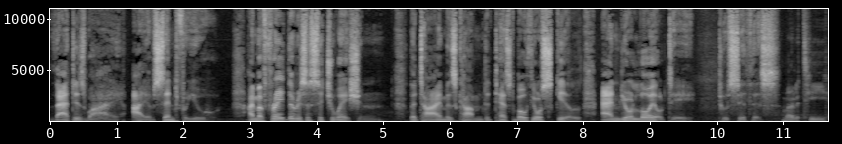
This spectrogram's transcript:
That is why I have sent for you. I'm afraid there is a situation. The time has come to test both your skill and your loyalty to Sithis. I'm out of tea.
